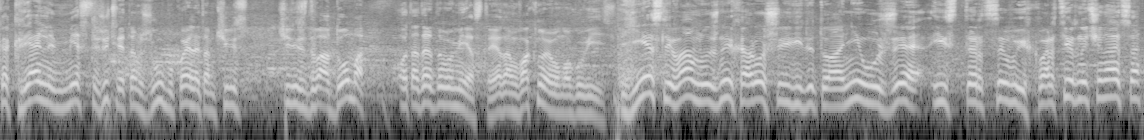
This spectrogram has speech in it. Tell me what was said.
как реально местный житель, я там живу буквально там через, через два дома от, от этого места. Я там в окно его могу видеть. Если вам нужны хорошие виды, то они уже из торцевых квартир начинаются,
